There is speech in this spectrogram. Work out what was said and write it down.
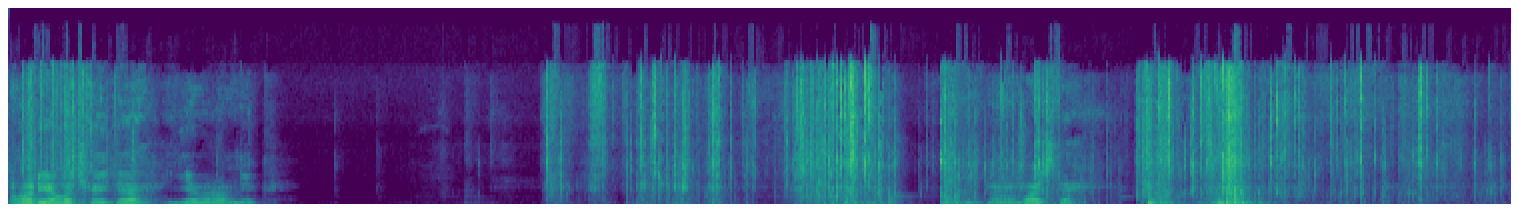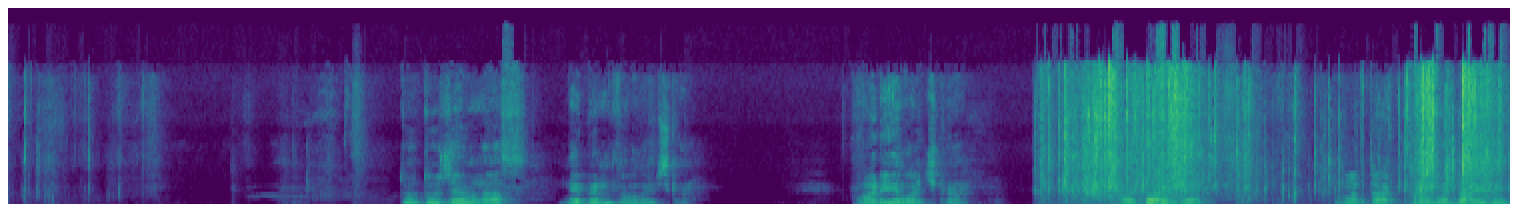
горілочка йде Євромік. О, бачите? Тут уже у нас не бензолівська горілочка. А также отак провода йдуть.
